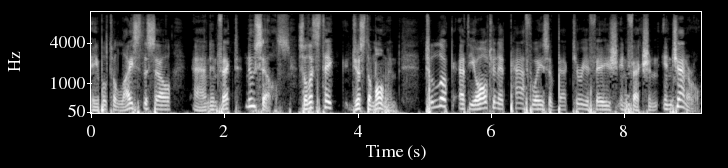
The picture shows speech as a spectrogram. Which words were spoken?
able to lyse the cell and infect new cells. So let's take just a moment to look at the alternate pathways of bacteriophage infection in general.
